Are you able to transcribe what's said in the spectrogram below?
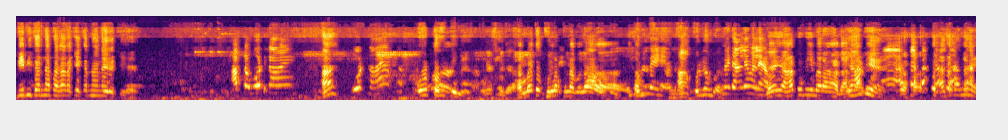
बीबी करना पैसा रखे करना नहीं रखी है। आपका वोट कहाँ है? हाँ? वोट कहाँ है आपका वोट तो ऊपी में कांग्रेस में गया। हमें तो खुला खुला बोला एकदम में है हाँ खुल्लम बोला। में डालने वाले हैं आप नहीं यहाँ पे भी हमारा आधार यहाँ कार्ड भी है ऐसा बात नहीं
